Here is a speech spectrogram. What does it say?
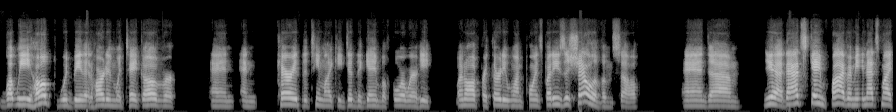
what we hoped would be that Harden would take over and and carry the team like he did the game before, where he went off for 31 points, but he's a shell of himself. And um, yeah, that's game five. I mean, that's my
